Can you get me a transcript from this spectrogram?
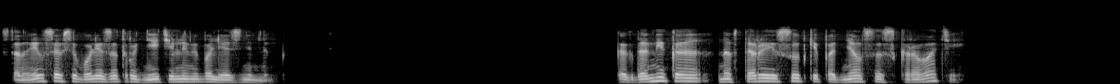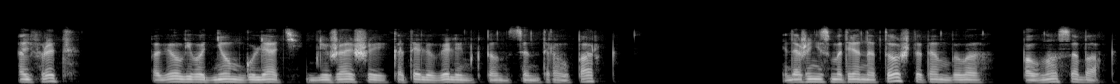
становился все более затруднительным и болезненным. Когда Мика на вторые сутки поднялся с кровати, Альфред повел его днем гулять в ближайший к отелю Веллингтон Централ Парк, и даже несмотря на то, что там было полно собак,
